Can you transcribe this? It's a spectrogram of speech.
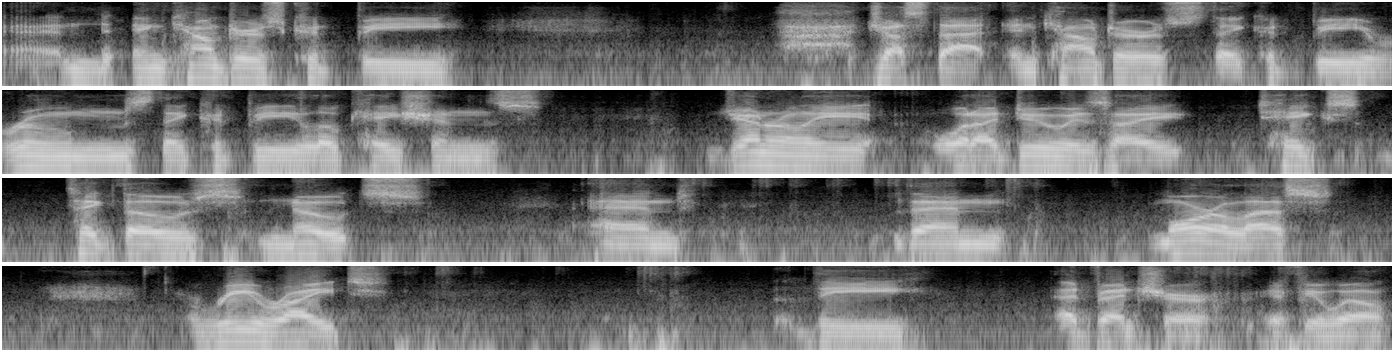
And encounters could be just that encounters, they could be rooms, they could be locations. Generally, what I do is I takes take those notes and then more or less rewrite the adventure, if you will,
